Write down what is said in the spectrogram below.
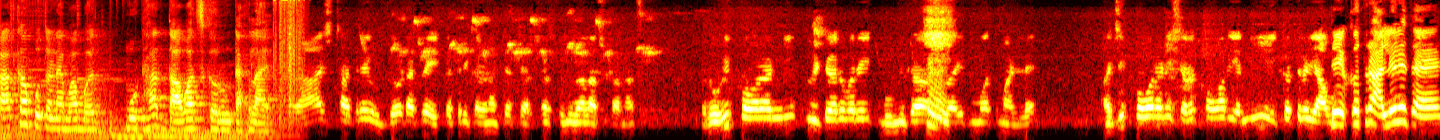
काका पुतण्याबाबत मोठा दावाच करून टाकला आहे राज ठाकरे उद्धव ठाकरे एकत्रीकरणाच्या चर्चा सुरू झाल्या असतानाच रोहित पवारांनी ट्विटरवर एक भूमिका किंवा एक मत मांडलंय. अजित पवार आणि शरद पवार यांनी एकत्र ते यावं एकत्र आलेलेच आहेत.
